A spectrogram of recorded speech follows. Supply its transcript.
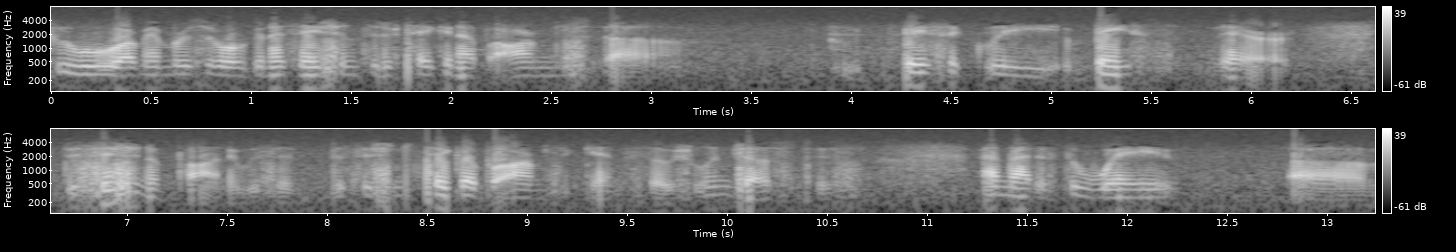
who are members of organizations that have taken up arms uh, basically base their decision upon. It was a decision to take up arms against social injustice, and that is the way um,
